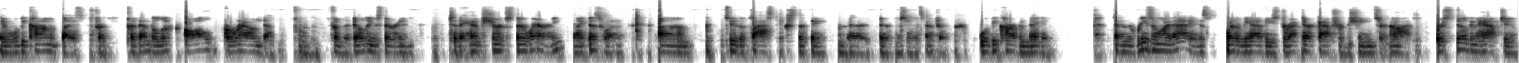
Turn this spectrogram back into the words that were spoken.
it will be commonplace for for them to look all around them, from, the buildings they're in to the hemp shirts they're wearing, like this one, um, to the plastics that they that are they're using, etc., will be carbon negative. And the reason why that is, whether we have these direct air capture machines or not, we're still going to have to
